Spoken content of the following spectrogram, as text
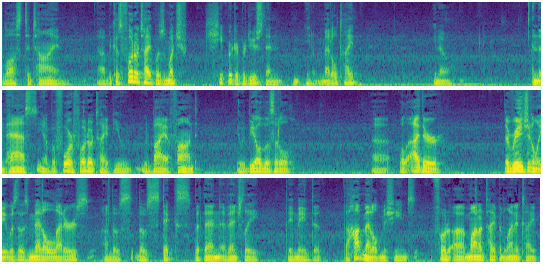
lost to time, uh, because phototype was much cheaper to produce than you know metal type. You know, in the past, you know, before phototype, you would buy a font, it would be all those little. Uh, well, either originally it was those metal letters on those those sticks, but then eventually they made the the hot metal machines photo, uh, monotype and linotype,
